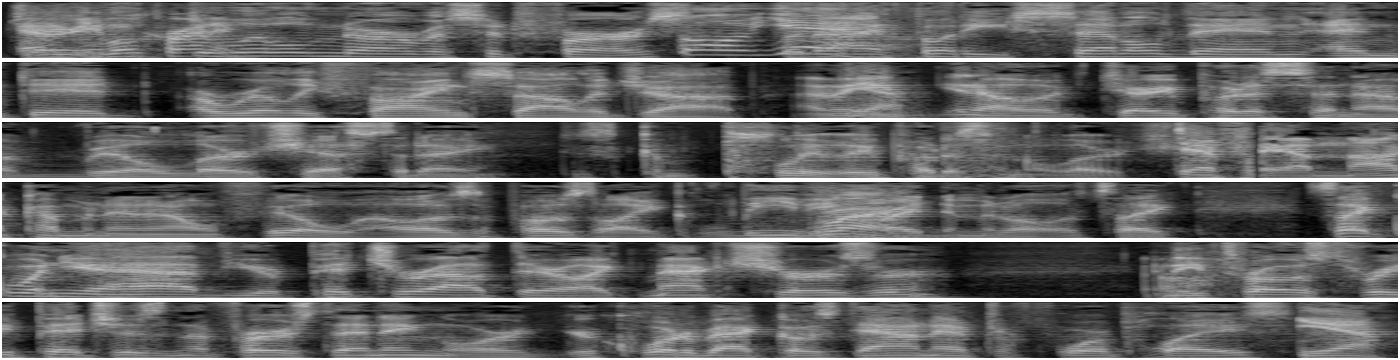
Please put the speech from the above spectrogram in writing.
Gotta He give him looked a little nervous at first, Oh, yeah, but then. I thought he settled in and did a really fine, solid job. I mean, Yeah. you know, Jerry put us in a real lurch yesterday. Just completely put us in a lurch. Definitely, I'm not coming in. I don't feel well, as opposed to like leaving Right. right, in the middle. It's like it's like when you have your pitcher out there, like Max Scherzer, and he oh. throws three pitches in the first inning, or your quarterback goes down after four plays. Yeah.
